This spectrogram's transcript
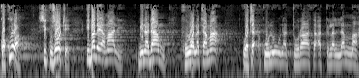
Kwa kuwa siku zote ibada ya mali binadamu huwa na tamaa. Watakuluna turatha aklan lamma.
